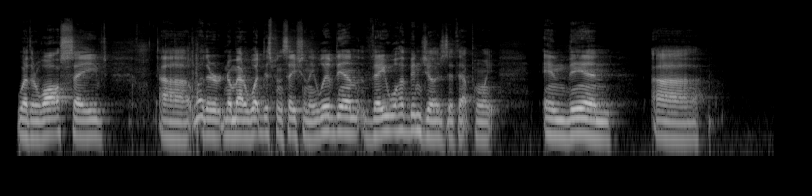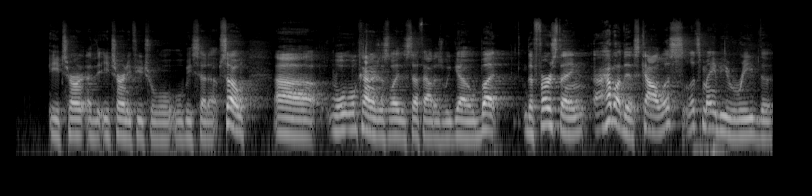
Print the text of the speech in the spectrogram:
whether lost, saved, uh, whether no matter what dispensation they lived in, they will have been judged at that point. And then uh, etern- the eternity future will, will be set up. So uh, we'll, we'll kind of just lay the stuff out as we go. But the first thing, how about this, Kyle? Let's let's maybe read the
